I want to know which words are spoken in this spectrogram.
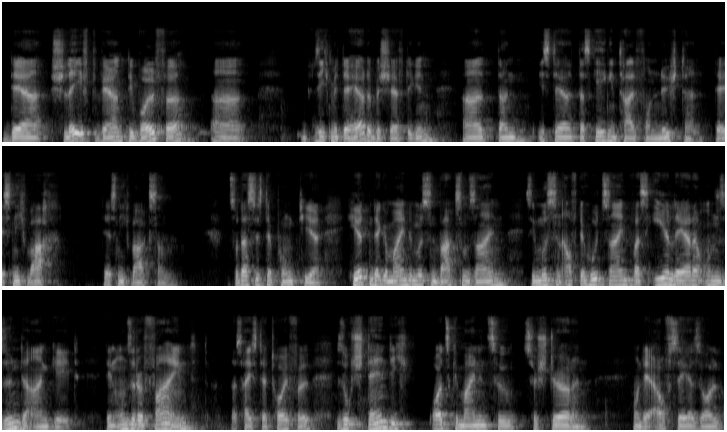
der schläft, während die Wölfe äh, sich mit der Herde beschäftigen, äh, dann ist er das Gegenteil von nüchtern. Der ist nicht wach, der ist nicht wachsam. So, das ist der Punkt hier. Hirten der Gemeinde müssen wachsam sein. Sie müssen auf der Hut sein, was ihr Lehre und Sünde angeht. Denn unser Feind, das heißt der Teufel, sucht ständig Ortsgemeinden zu zerstören. Und der Aufseher soll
